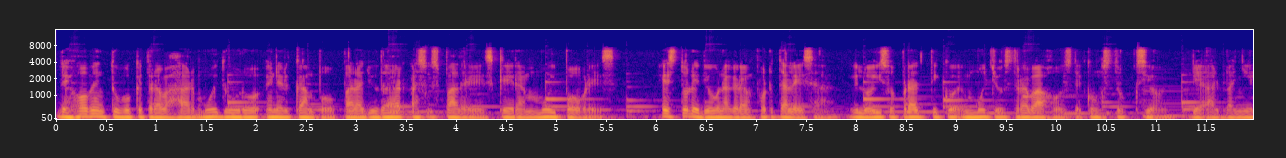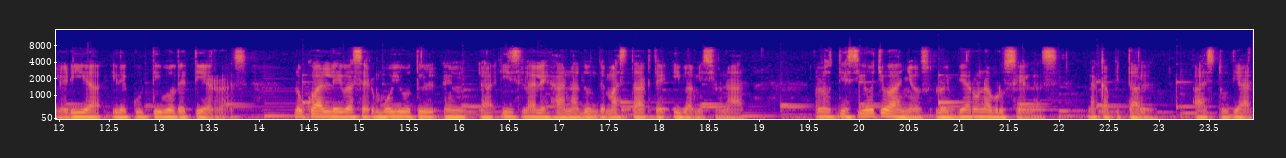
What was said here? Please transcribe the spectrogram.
De joven tuvo que trabajar muy duro en el campo para ayudar a sus padres que eran muy pobres. Esto le dio una gran fortaleza y lo hizo práctico en muchos trabajos de construcción, de albañilería y de cultivo de tierras, lo cual le iba a ser muy útil en la isla lejana donde más tarde iba a misionar a los 18 años lo enviaron a Bruselas, la capital, a estudiar,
